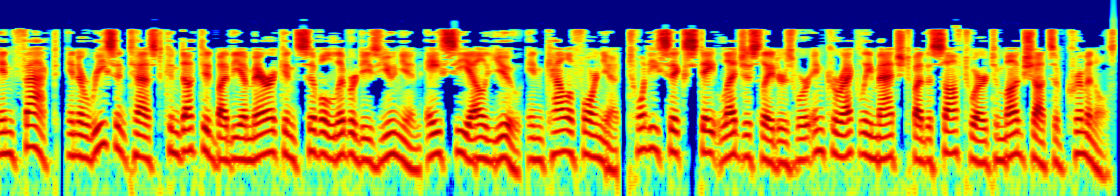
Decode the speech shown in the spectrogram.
In fact, in a recent test conducted by the American Civil Liberties Union in California, 26 state legislators were incorrectly matched by the software to mugshots of criminals.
